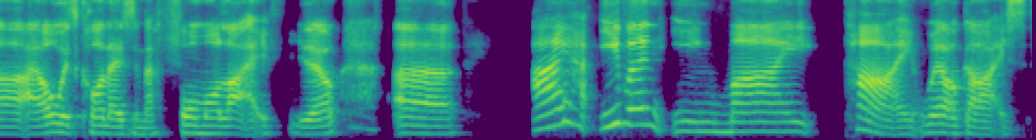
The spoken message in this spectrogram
Uh, I always call that as my formal life. You know, uh, I even in my time, well, guys,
